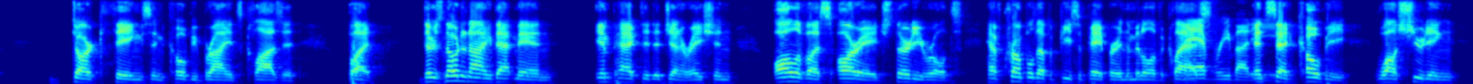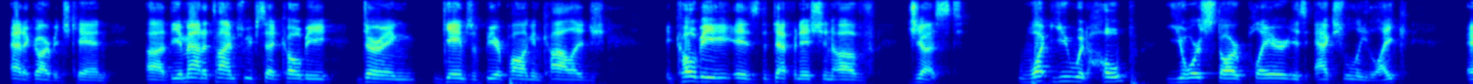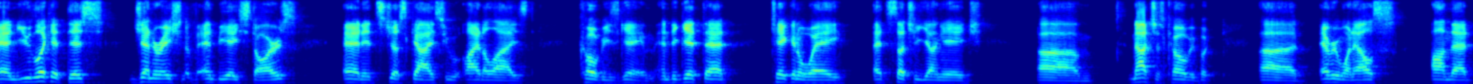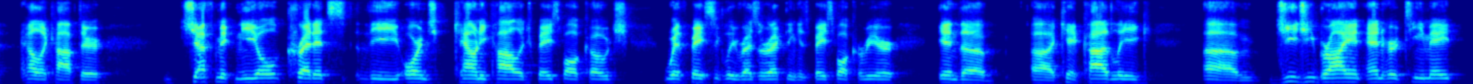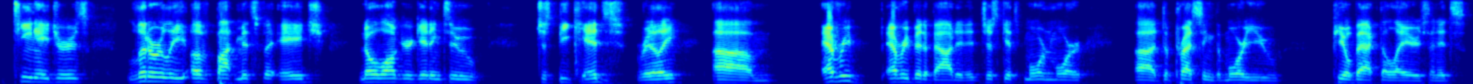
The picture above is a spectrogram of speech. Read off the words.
dark things in Kobe Bryant's closet, but there's no denying that man impacted a generation. All of us our age, 30-year-olds, have crumpled up a piece of paper in the middle of a class Everybody. and said Kobe while shooting at a garbage can. Uh, the amount of times we've said Kobe during games of beer pong in college, Kobe is the definition of just what you would hope your star player is actually like. And you look at this generation of NBA stars, and it's just guys who idolized Kobe's game. And to get that taken away at such a young age, um, not just Kobe, but uh, everyone else on that helicopter Jeff McNeil credits the Orange County College baseball coach with basically resurrecting his baseball career in the uh, Cape Cod League. Um, Gigi Bryant and her teammate, teenagers, literally of bat mitzvah age, no longer getting to just be kids, really. Um, every every bit about it, it just gets more and more uh, depressing the more you peel back the layers, and it's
